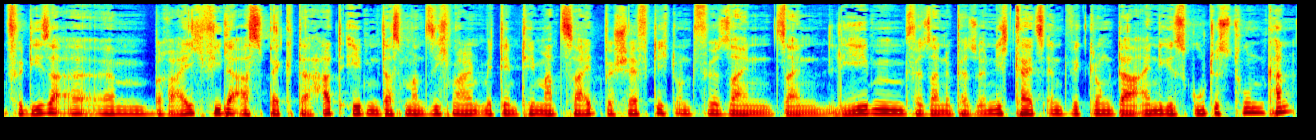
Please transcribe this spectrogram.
für diesen äh, ähm, Bereich viele Aspekte hat, eben, dass man sich mal mit dem Thema Zeit beschäftigt und für sein, sein Leben, für seine Persönlichkeitsentwicklung da einiges Gutes tun kann?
